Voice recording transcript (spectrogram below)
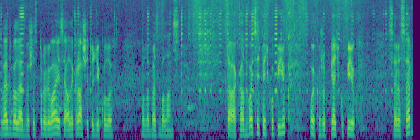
Ледве-ледве щось проривається, але краще тоді, коли було без балансу. Так, а 25 копійок, ой, кажу 5 копійок СРСР.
